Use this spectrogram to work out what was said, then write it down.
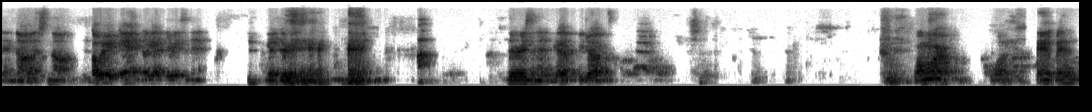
and no, it's not. Oh, wait, and, no, yeah, there is an N. Yeah, there is an N. There is an N. Yep, good job. One more. One. Ant Man.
